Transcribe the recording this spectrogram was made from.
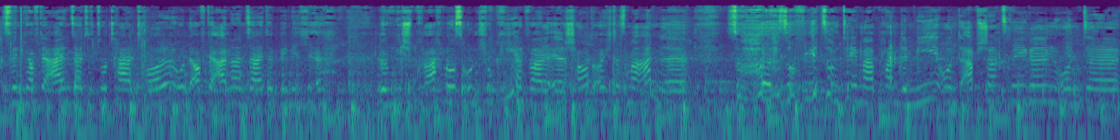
Das finde ich auf der einen Seite total toll und auf der anderen Seite bin ich äh, irgendwie sprachlos und schockiert, weil äh, schaut euch das mal an. Äh, so, so viel zum Thema Pandemie und Abstandsregeln und äh,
